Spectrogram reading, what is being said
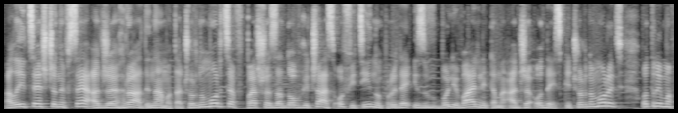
Але і це ще не все, адже гра Динамо та Чорноморця вперше за довгий час офіційно пройде із вболівальниками, адже одеський чорноморець отримав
